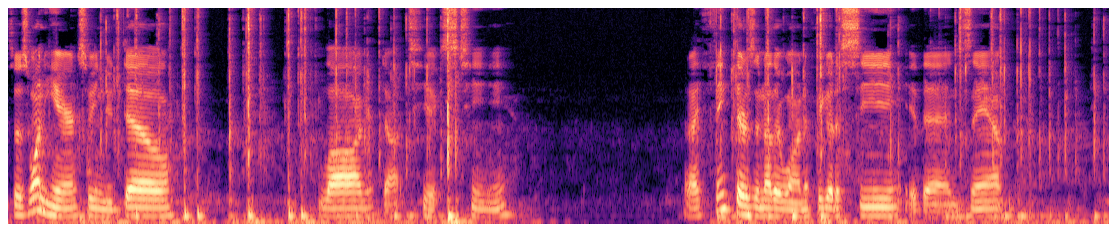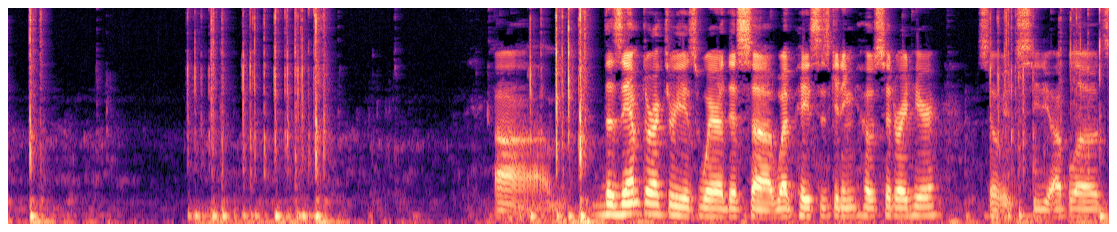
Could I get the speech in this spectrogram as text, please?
So there's one here, so we can do del log.txt. But I think there's another one. If we go to C, then XAMPP Um, the XAMPP directory is where this uh, web paste is getting hosted right here. So we cd uploads,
